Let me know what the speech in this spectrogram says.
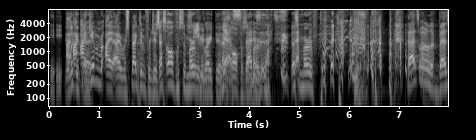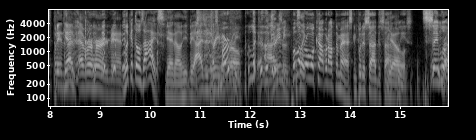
he- look I, at I- I give him, I, I respect him for just. That's Officer Murphy shaving right there. That's Yes, Officer that is- Murphy. that's- That's Murph. That's one of the best pins again- I've ever heard, man. Look at those eyes. yeah, no, he, the eyes are That's dreamy, Murphy. bro. Look at The look eyes are- Pull up like- RoboCop without the mask and put it side to side, Yo. please. Same look.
